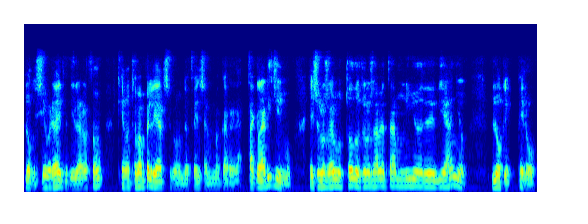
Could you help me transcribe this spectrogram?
Lo que sí es verdad y te doy la razón que no te va a pelearse con un defensa en una carrera. Está clarísimo. Eso lo sabemos todos. Eso lo sabe hasta un niño de 10 años. Lo que pero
